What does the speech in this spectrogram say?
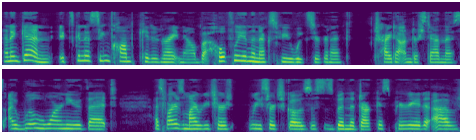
And again, it's going to seem complicated right now, but hopefully in the next few weeks you're going to try to understand this. I will warn you that as far as my research, research goes, this has been the darkest period of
